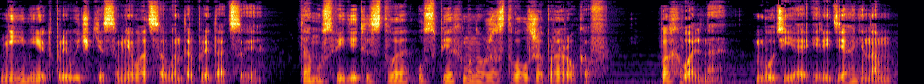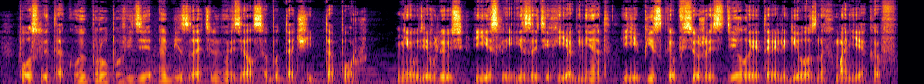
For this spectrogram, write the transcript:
не имеют привычки сомневаться в интерпретации. Тому свидетельство успех множества лжепророков. Похвально. Будь я иридианином, после такой проповеди обязательно взялся бы точить топор. Не удивлюсь, если из этих ягнят епископ все же сделает религиозных маньяков.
